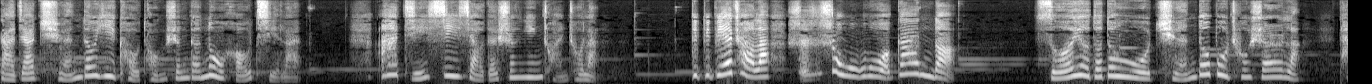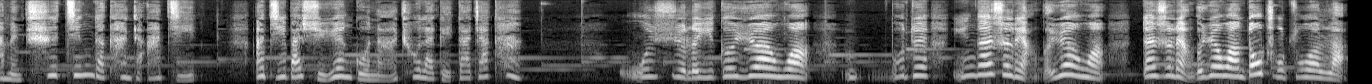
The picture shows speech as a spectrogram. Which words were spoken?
大家全都异口同声的怒吼起来。阿吉细小的声音传出来：“别别别吵了，是是我我干的。”所有的动物全都不出声了，他们吃惊的看着阿吉。阿吉把许愿谷拿出来给大家看。我许了一个愿望，嗯不对，应该是两个愿望，但是两个愿望都出错了。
